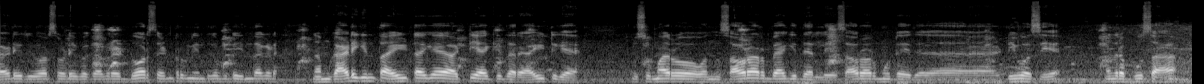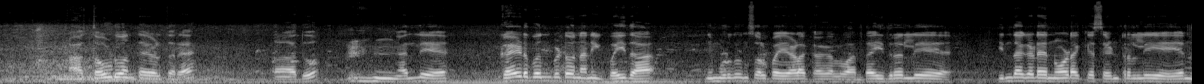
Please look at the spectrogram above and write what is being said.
ಗಾಡಿ ರಿವರ್ಸ್ ಹೊಡಿಬೇಕಾದ್ರೆ ಡೋರ್ ಸೆಂಟ್ರಿಗೆ ನಿಂತ್ಕೊಬಿಟ್ಟು ಹಿಂದಗಡೆ ನಮ್ಮ ಗಾಡಿಗಿಂತ ಹೈಟಾಗೆ ಅಟ್ಟಿ ಹಾಕಿದ್ದಾರೆ ಹೈಟ್ಗೆ ಸುಮಾರು ಒಂದು ಸಾವಿರಾರು ಬ್ಯಾಗ್ ಇದೆ ಅಲ್ಲಿ, ಸಾವಿರಾರು ಮೂಟೆ ಇದೆ ಡಿ ಒ ಸಿ ಅಂದರೆ ಭೂಸ ಆ, ತೌಡು ಅಂತ ಹೇಳ್ತಾರೆ ಅದು. ಅಲ್ಲಿ ಗೈಡ್ ಬಂದ್ಬಿಟ್ಟು ನನಗೆ ಬೈದ ನಿಮ್ಮ ಹುಡುಗಂಗೆ ಸ್ವಲ್ಪ ಹೇಳೋಕ್ಕಾಗಲ್ವಾ ಅಂತ. ಇದರಲ್ಲಿ ಹಿಂದಗಡೆ ನೋಡೋಕ್ಕೆ ಸೆಂಟ್ರಲ್ಲಿ ಏನು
